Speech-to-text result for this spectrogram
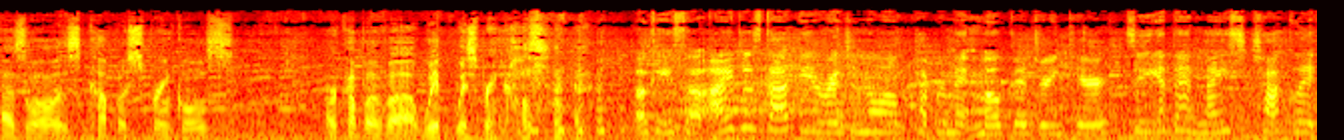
as well as cup of sprinkles or a cup of uh, whip with sprinkles. okay, so I just got the original peppermint mocha drink here. So you get that nice chocolate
